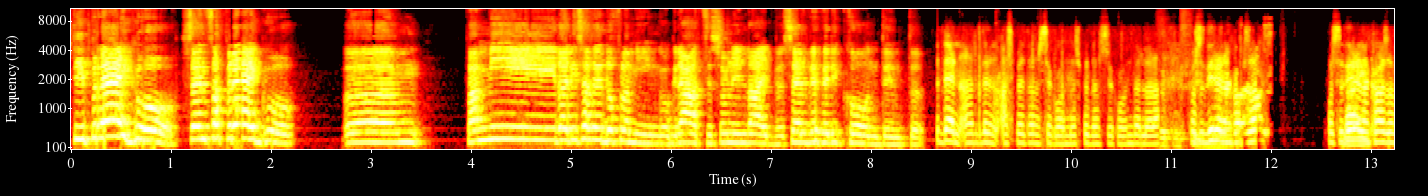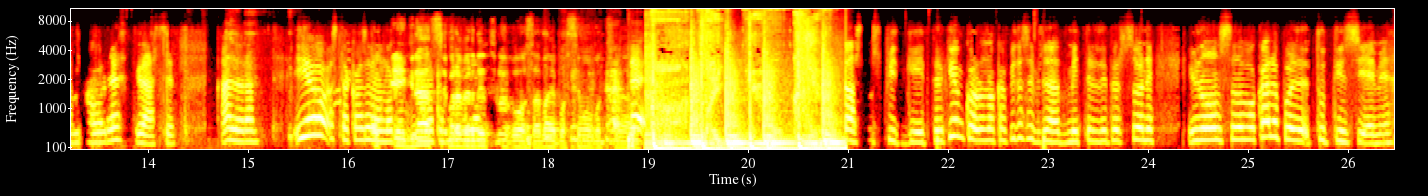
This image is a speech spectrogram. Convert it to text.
ti prego, senza prego. Ehm, fammi la risata di Doflamingo, grazie, sono in live, serve per il content. Arden, Arden, aspetta un secondo, aspetta un secondo. Allora, posso dire una cosa? Posso dire Vai. una cosa, per favore? Grazie. Allora, io sta cosa non l'ho Ok, grazie per aver detto la cosa, vai, possiamo continuare. Eh, Sto Speedgate, perché io ancora non ho capito se bisogna mettere due persone in un solo vocale o poi tutti insieme.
